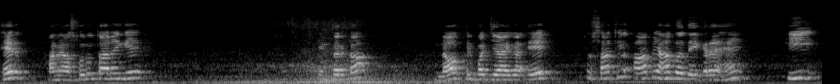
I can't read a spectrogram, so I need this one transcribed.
फिर हम यहाँ शून्य उतारेंगे तीतर का नौ, फिर बच जाएगा एक। तो साथियों, आप यहाँ पर देख रहे हैं कि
